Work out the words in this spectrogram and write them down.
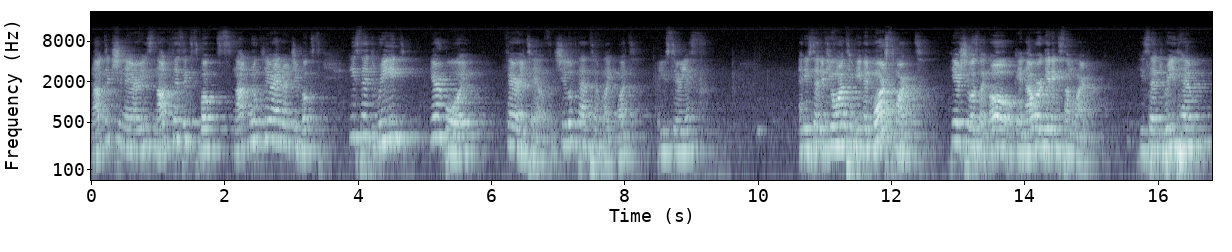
not dictionaries, not physics books, not nuclear energy books. He said, read your boy fairy tales. And she looked at him like, what? Are you serious? And he said, if you want him even more smart, here she was like, oh, okay, now we're getting somewhere. He said, read him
